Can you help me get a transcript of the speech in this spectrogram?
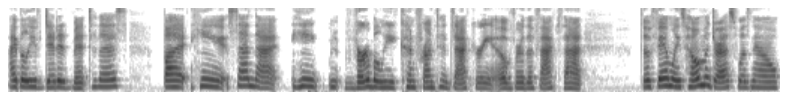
I believe, did admit to this, but he said that he verbally confronted Zachary over the fact that the family's home address was now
